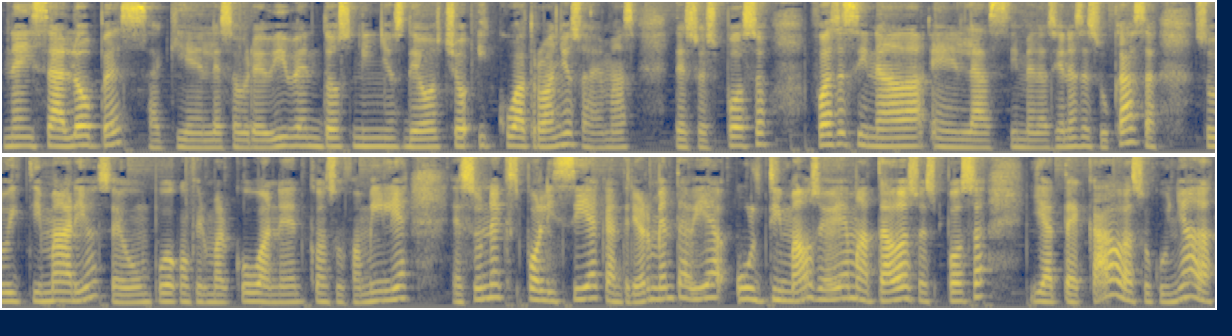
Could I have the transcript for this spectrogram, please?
Neisa López, a quien le sobreviven dos niños de 8 y 4 años, además de su esposo, fue asesinada en las inmediaciones de su casa. Su victimario, según pudo confirmar Cubanet con su familia, es un ex policía que anteriormente había ultimado, se había matado a su esposa y atacado a su cuñada.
